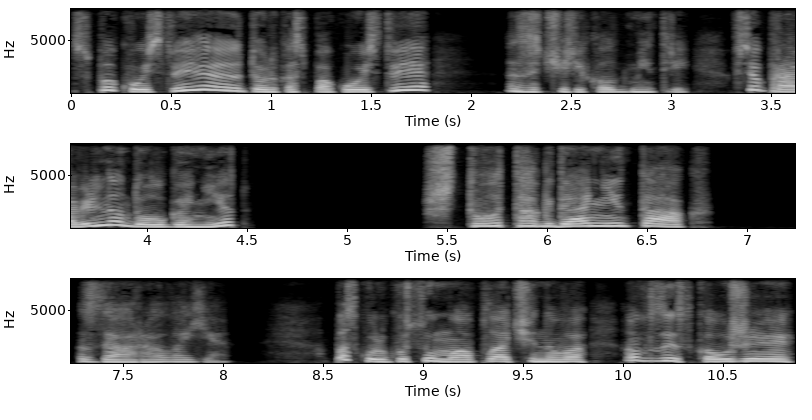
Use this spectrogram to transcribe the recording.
Спокойствие, только спокойствие, зачирикал Дмитрий. Все правильно, долго нет. Что тогда не так? заорала я. Поскольку сумма оплаченного взыска уже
